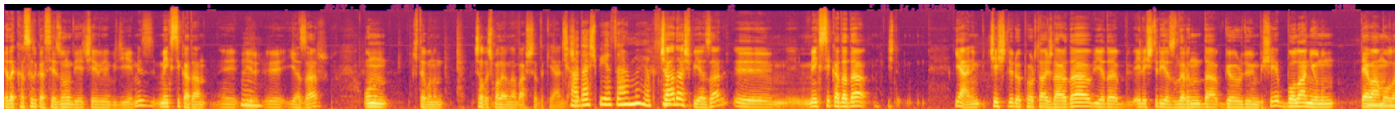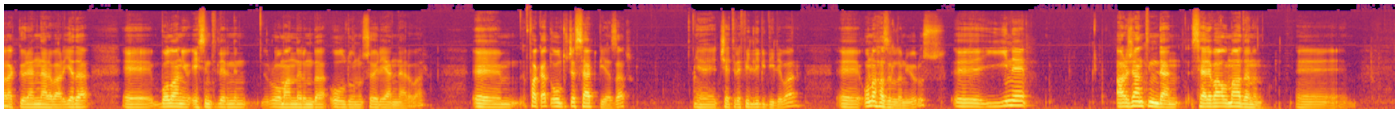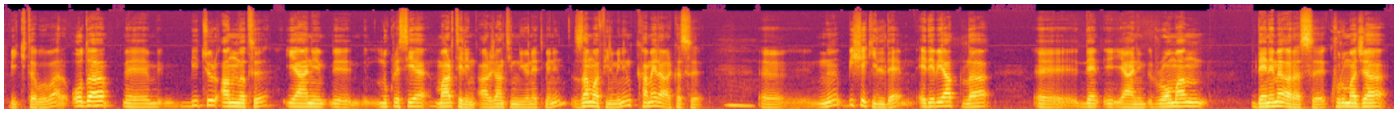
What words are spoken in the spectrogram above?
ya da Kasırga Sezonu diye çevirebileceğimiz Meksika'dan e, bir hmm. e, yazar. Onun kitabının çalışmalarına başladık yani. Çağdaş bir yazar mı yoksa? Çağdaş bir yazar. E, Meksika'da da işte yani çeşitli röportajlarda ya da eleştiri yazılarında gördüğüm bir şey. Bolaño'nun devamı hmm. olarak görenler var ya da e, Bolaño esintilerinin romanlarında olduğunu söyleyenler var. E, fakat oldukça sert bir yazar. E, çetrefilli bir dili var. E, ona hazırlanıyoruz. E, yine Arjantin'den Selva Almada'nın e, bir kitabı var. O da e, bir tür anlatı yani e, Lucrecia Martel'in Arjantinli yönetmenin Zama filminin kamera arkası bir şekilde edebiyatla e, de, yani roman deneme arası, kurmaca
